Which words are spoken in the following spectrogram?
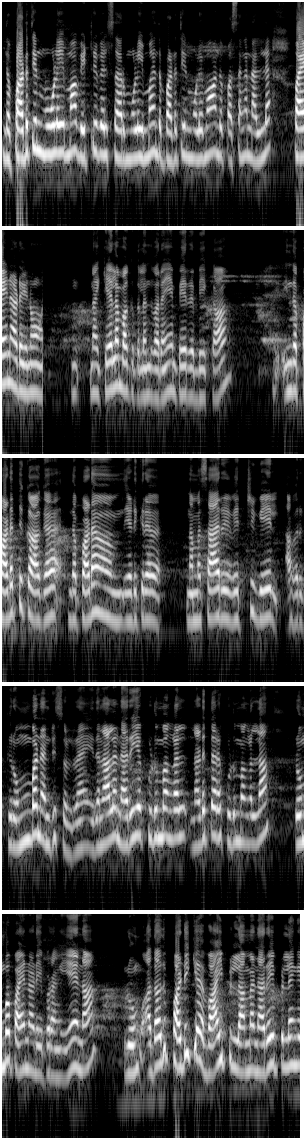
இந்த படத்தின் மூலம் மூலயமா வெற்றிவேல் சார் மூலயமா இந்த படத்தின் மூலயமா அந்த பசங்க நல்ல பயனடையணும். நான் கேளம்பாக்கத்துலேருந்து வரேன். என் பேர் ரெபேக்கா. இந்த படத்துக்காக இந்த படம் எடுக்கிற நம்ம சார் வெற்றிவேல் அவருக்கு ரொம்ப நன்றி சொல்கிறேன் இதனால் நிறைய குடும்பங்கள் நடுத்தர குடும்பங்கள்லாம் ரொம்ப பயனடைய போகிறாங்க ஏன்னா ரொம் அதாவது படிக்க வாய்ப்பு இல்லாமல் நிறைய பிள்ளைங்க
